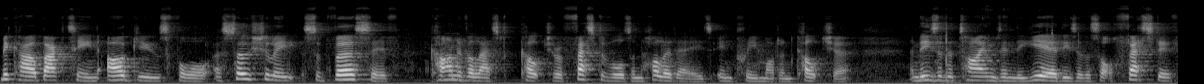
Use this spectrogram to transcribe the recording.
Mikhail Bakhtin argues for a socially subversive carnivalesque culture of festivals and holidays in pre modern culture. And these are the times in the year, these are the sort of festive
